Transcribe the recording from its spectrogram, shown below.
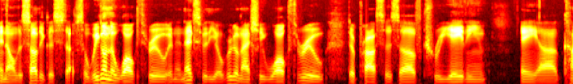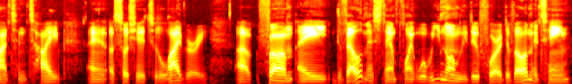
and all this other good stuff. So we're going to walk through in the next video, we're going to actually walk through the process of creating a uh, content type and associated to the library. Uh, from a development standpoint, what we normally do for a development team,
